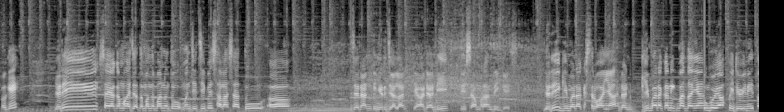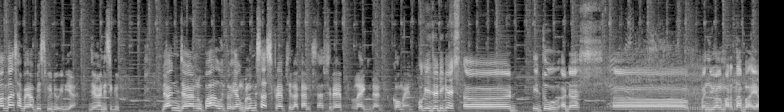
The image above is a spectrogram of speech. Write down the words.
Oke, jadi saya akan mengajak teman-teman untuk mencicipi salah satu uh, jalan pinggir jalan yang ada di desa Meranti guys jadi gimana keseruannya dan gimana kenikmatannya? Tunggu ya video ini, tonton sampai habis video ini ya. Jangan di skip. Dan jangan lupa untuk yang belum subscribe silahkan subscribe, like, dan komen. Oke jadi guys, uh, itu ada uh, penjual martabak ya.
